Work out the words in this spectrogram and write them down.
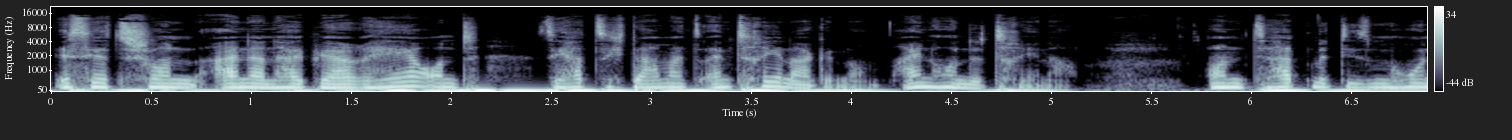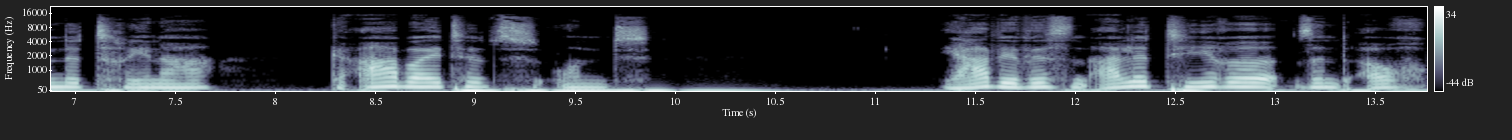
ist jetzt schon eineinhalb Jahre her und sie hat sich damals einen Trainer genommen, einen Hundetrainer. Und hat mit diesem Hundetrainer gearbeitet und ja, wir wissen, alle Tiere sind auch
